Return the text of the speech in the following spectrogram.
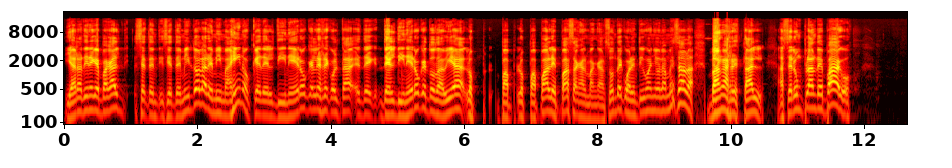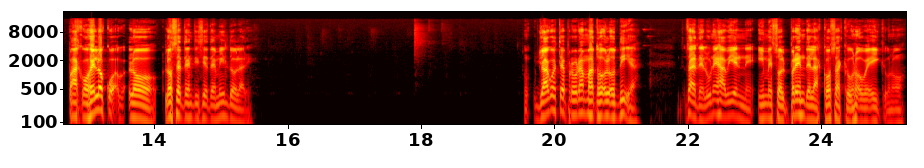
Y ahora tiene que pagar 77 mil dólares. Me imagino que del dinero que le recorta, del dinero que todavía los, los papás le pasan al manganzón de 41 años de la mesada, van a restar, hacer un plan de pago para coger los, los, los 77 mil dólares. Yo hago este programa todos los días, o sea, de lunes a viernes, y me sorprende las cosas que uno ve y que uno...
